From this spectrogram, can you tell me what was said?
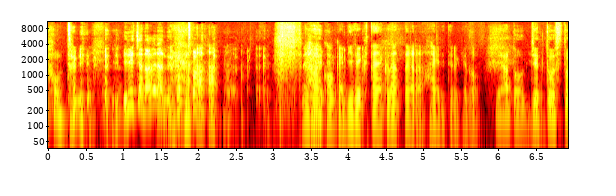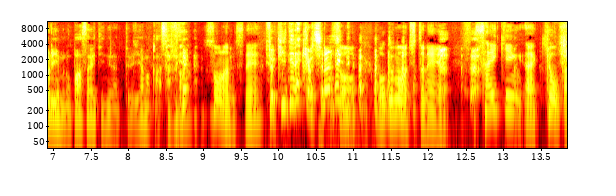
本当に。入れちゃダメなんだよ、本当で、まあ今回ディレクター役だったから入れてるけど。で、あと、ジェットストリームのパーソナリティになってる山川さんね。そうなんですね。それ聞いてないから知らないんだよそう。。僕もちょっとね、最近、あ今日か、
